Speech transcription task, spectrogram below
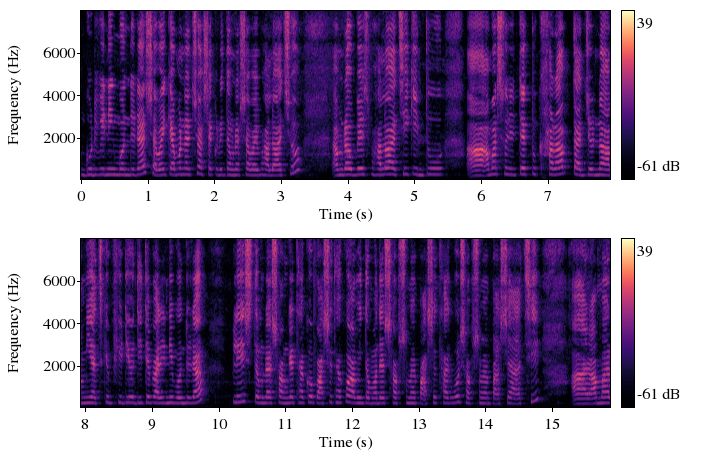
গুড ইভিনিং বন্ধুরা। সবাই কেমন আছো? আশা করি তোমরা সবাই ভালো আছো। আমরাও বেশ ভালো আছি, কিন্তু আমার শরীরটা একটু খারাপ, তার জন্য আমি আজকে ভিডিও দিতে পারিনি, বন্ধুরা। প্লিজ তোমরা সঙ্গে থাকো, পাশে থাকো। আমি তোমাদের সবসময় পাশে থাকব, সবসময় পাশে আছি। আর আমার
